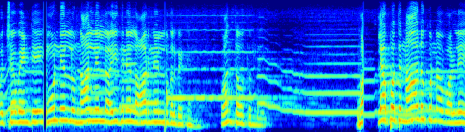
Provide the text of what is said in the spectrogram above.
వచ్చావేంటి? మూడు నెలలు నాలుగు నెలలు ఐదు నెలలు ఆరు నెలలు మొదలుపెట్టింది. వంత అవుతుంది లేకపోతే నా అనుకున్న వాళ్ళే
